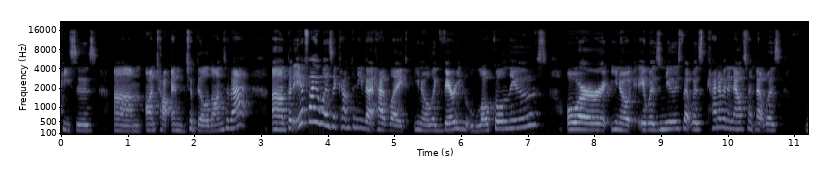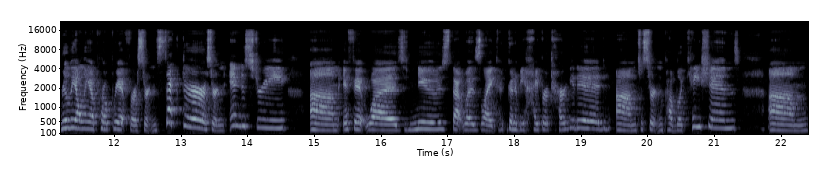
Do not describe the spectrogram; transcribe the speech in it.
pieces um, on top, and to build onto that. Um, but if I was a company that had like you know like very local news, or you know it was news that was kind of an announcement that was really only appropriate for a certain sector or a certain industry. Um, if it was news that was like going to be hyper targeted um, to certain publications, um,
